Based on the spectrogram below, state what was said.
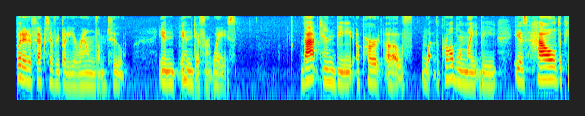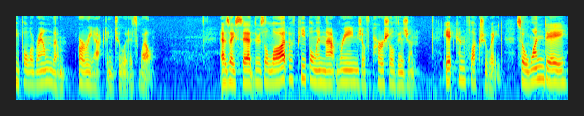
but it affects everybody around them too in, in different ways. That can be a part of what the problem might be, is how the people around them are reacting to it as well. As I said, there's a lot of people in that range of partial vision. It can fluctuate. So one day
